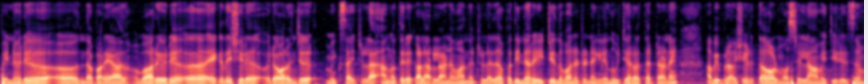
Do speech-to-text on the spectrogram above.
പിന്നെ ഒരു എന്താ പറയുക വേറെ ഒരു ഏകദേശം ഒരു ഒരു ഓറഞ്ച് മിക്സ് ആയിട്ടുള്ള അങ്ങനത്തെ ഒരു കളറിലാണ് വന്നിട്ടുള്ളത്. അപ്പോൾ ഇതിന്റെ റേറ്റ് എന്ന് പറഞ്ഞിട്ടുണ്ടെങ്കിൽ നൂറ്റി അറുപത്തെട്ടാണ് അപ്പോൾ ഇപ്രാവശ്യം എടുത്ത ഓൾമോസ്റ്റ് എല്ലാ മെറ്റീരിയൽസും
